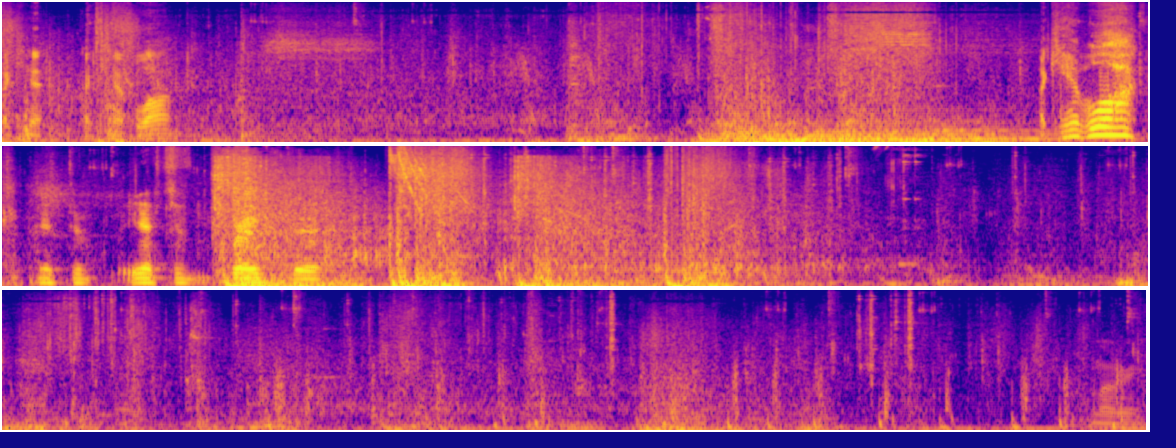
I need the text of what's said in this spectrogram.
I can't, I can't block. I can't block! You have to, you have to break the. Come over here.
